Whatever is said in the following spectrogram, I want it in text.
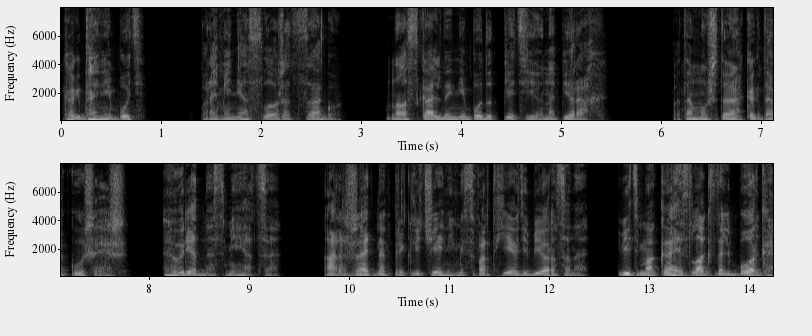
Когда-нибудь про меня сложат сагу, но скальды не будут петь ее на пирах. Потому что, когда кушаешь, вредно смеяться. А ржать над приключениями Свардхевди Бьернсона, ведьмака из Лаксдальборга,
